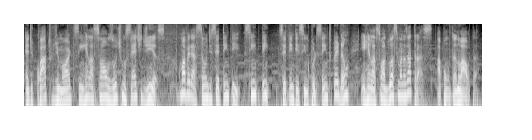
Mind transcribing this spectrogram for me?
é de 4 de mortes em relação aos últimos 7 dias, uma variação de 70, 75% perdão, em relação a duas semanas atrás, apontando alta.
